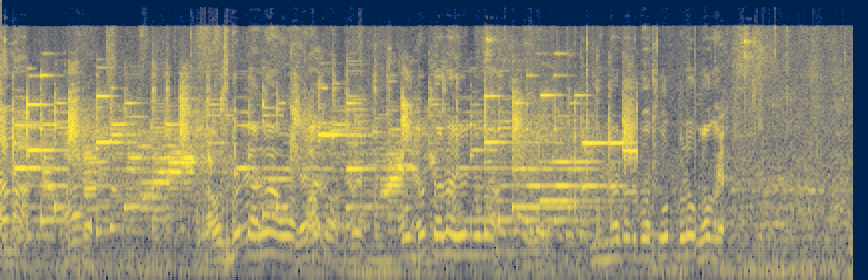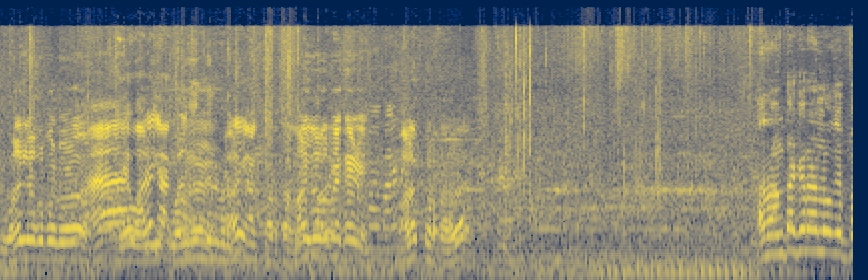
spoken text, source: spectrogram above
ನಾ ಅವ್ನು ಬಿಟ್ಟಲ್ಲ ಅವ್ನು ಬಿಟ್ಟಲ್ಲ ಹೇಳಿಲ್ಲ ನಿಮ್ಮ ಮೀಟರ್ ಕೂತ್ ಬಿಡೋ ಹೋಗ. ಒಳಗೆ ಹೋಗ್ಬೇಡ ಏ, ಒಳಗೆ- ಒಳಗಿಂದ ಬಿಡು. ಒಳಗೆ ಕೊಡ್ತಾವೆ ಒಳಗೆ ಹೋಗ್ಬೇಕಾಗಿ. ಒಳಗೆ ಕೊಡ್ತಾವೆ. ಅದು ಅಂತ ಕರ ಅಲ್ಲಿ ಹೋಗಪ್ಪ.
